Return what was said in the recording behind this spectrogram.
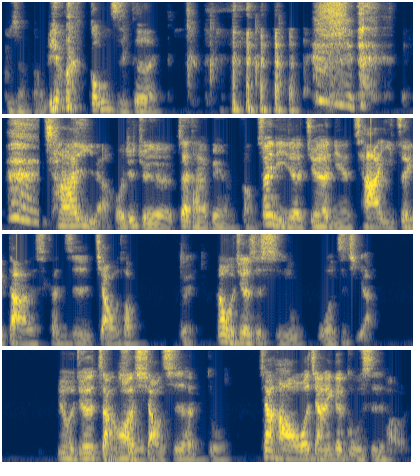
不是很方便吗？公子哥，差异啦，我就觉得在台北很方便。所以你就觉得你的差异最大的可能是交通？对，那我觉得是食物。我自己啊，因为我觉得彰化小吃很多。像好，我讲一个故事好了，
